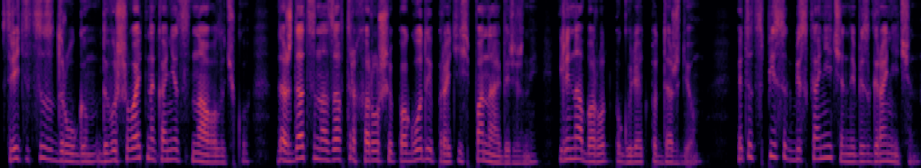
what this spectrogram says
встретиться с другом, да вышивать, наконец, наволочку, дождаться на завтра хорошей погоды и пройтись по набережной, или, наоборот, погулять под дождем. Этот список бесконечен и безграничен.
